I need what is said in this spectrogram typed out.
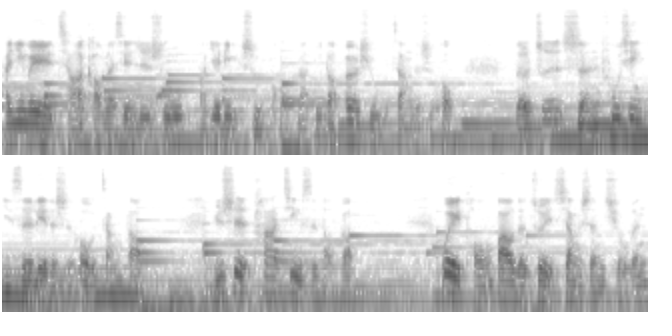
他因为查考了先知书啊耶利米书哦，那读到二十五章的时候，得知神复兴以色列的时候将到，于是他进食祷告，为同胞的罪向神求恩。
